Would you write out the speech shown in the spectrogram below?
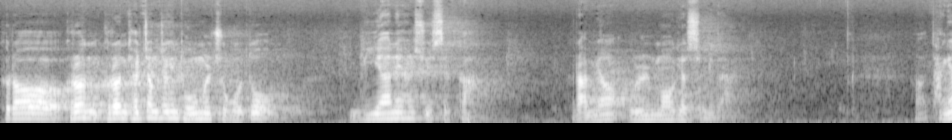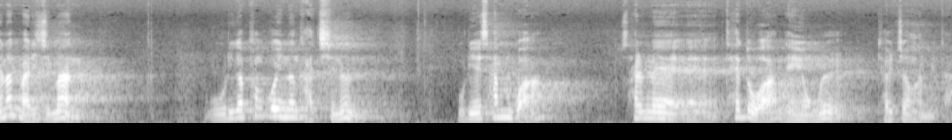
그러, 그런, 그런 결정적인 도움을 주고도 미안해 할 수 있을까? 라며 울먹였습니다. 어, 당연한 말이지만 우리가 품고 있는 가치는 우리의 삶과 삶의 태도와 내용을 결정합니다.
